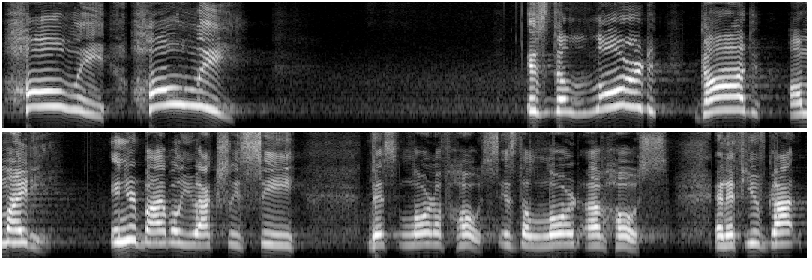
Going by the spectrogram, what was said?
holy, holy is the Lord God Almighty. In your Bible, you actually see this Lord of hosts, is the Lord of hosts. And if you've got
